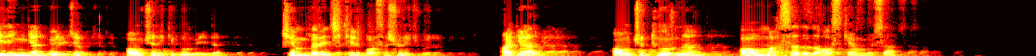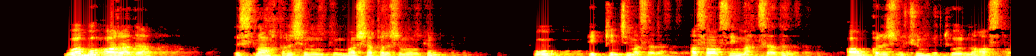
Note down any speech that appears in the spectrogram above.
ilingan o'lja ovchiniki bo'lmaydi. Kim birinchi kelib olsa shuniki bo'ladi. Agar ovchi to'rni ov maqsadida osgan bo'lsa va bu orada isloh qilishi mumkin boshqa qilishi mumkin u ikkinchi masala. Asosiy maqsadi ov qilish uchun bu to'rni osdi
